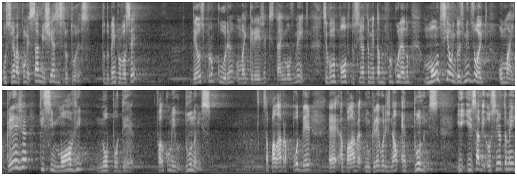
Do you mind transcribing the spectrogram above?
o Senhor vai começar a mexer as estruturas. Tudo bem por você? Deus procura uma igreja que está em movimento. Segundo ponto do Senhor também estava procurando Monte Sião em 2018, uma igreja que se move no poder. Fala comigo, dunamis. Essa palavra poder, é, a palavra no grego original é dunamis. E, e sabe, o Senhor também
